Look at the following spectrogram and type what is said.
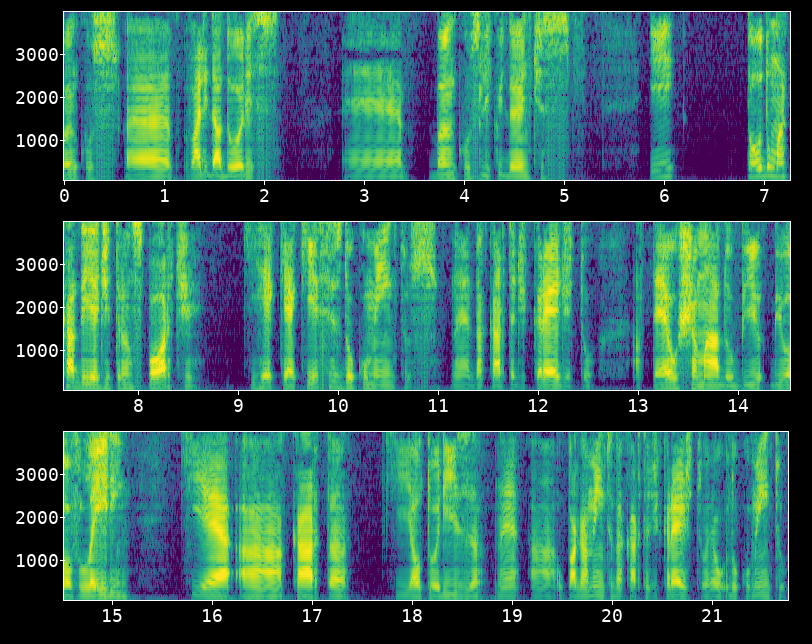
bancos é, validadores, é, bancos liquidantes e toda uma cadeia de transporte que requer que esses documentos, né, da carta de crédito até o chamado Bill of Lading, que é a carta que autoriza né, a, o pagamento da carta de crédito, é o documento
